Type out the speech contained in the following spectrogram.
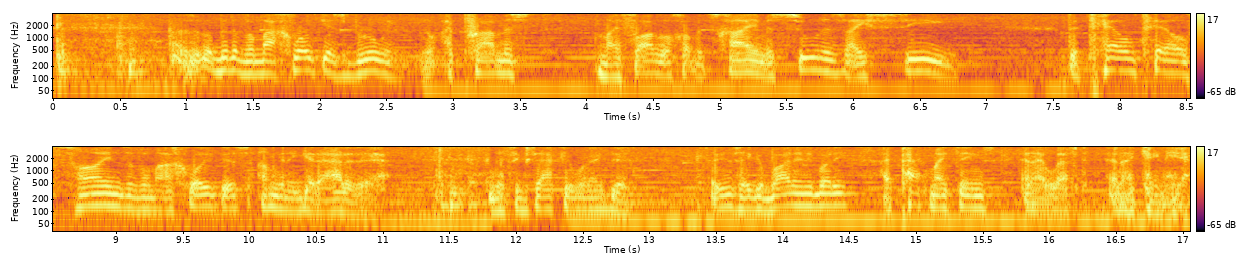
There was a little bit of a machlokes brewing. You know, I promised my father Chofetz Chaim, as soon as I see the telltale signs of a machlokes, I'm going to get out of there. And that's exactly what I did. I didn't say goodbye to anybody. I packed my things and I left and I came here.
